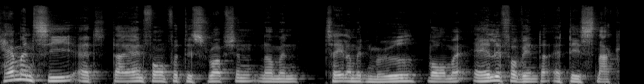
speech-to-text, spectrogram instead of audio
kan man sige, at der er en form for disruption, når man taler med et møde, hvor man alle forventer, at det er snak,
